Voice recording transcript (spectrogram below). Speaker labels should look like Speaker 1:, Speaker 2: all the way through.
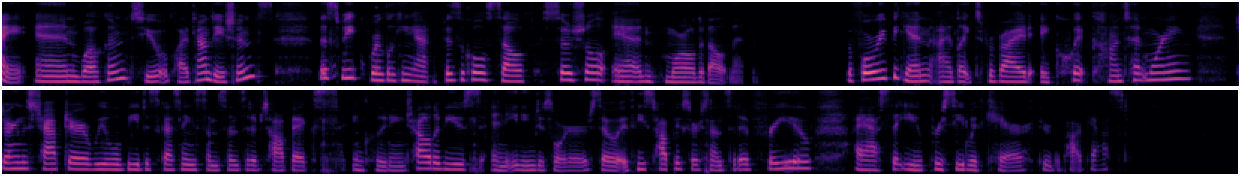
Speaker 1: Hi, and welcome to Applied Foundations. This week we're looking at physical, self, social, and moral development. Before we begin, I'd like to provide a quick content warning. During this chapter, we will be discussing some sensitive topics, including child abuse and eating disorders. So, if these topics are sensitive for you, I ask that you proceed with care through the podcast.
